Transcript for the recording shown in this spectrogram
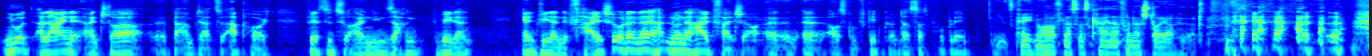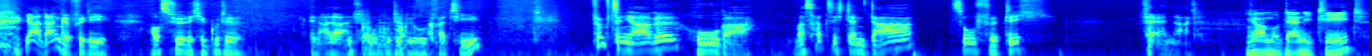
nur alleine ein Steuerbeamter dazu abhorcht, wirst du zu einigen Sachen weder entweder eine falsche oder eine, nur eine halbfalsche äh, äh, Auskunft geben können. Das ist das Problem. Jetzt kann ich nur hoffen, dass das keiner von der Steuer hört. ja, danke für die ausführliche, gute, in aller Anführung, gute Bürokratie. 15 Jahre Hoga. Was hat sich denn da so für dich verändert? Ja, Modernität.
